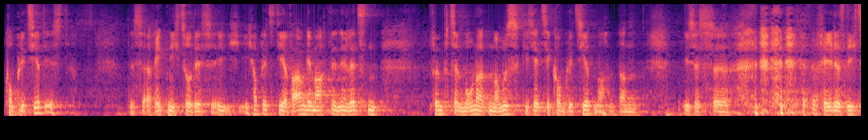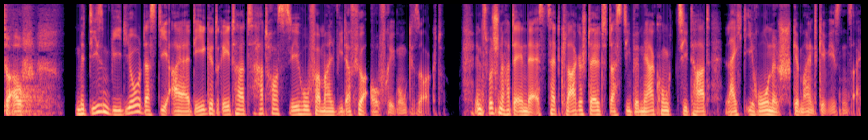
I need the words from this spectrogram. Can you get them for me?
kompliziert ist. Das erregt nicht so. Das, ich ich habe jetzt die Erfahrung gemacht in den letzten 15 Monaten, man muss Gesetze kompliziert machen, dann ist es, äh, fällt es nicht so auf. Mit diesem Video, das die ARD gedreht hat, hat Horst Seehofer mal wieder für Aufregung gesorgt. Inzwischen hat er in der SZ klargestellt, dass die Bemerkung, Zitat, leicht ironisch gemeint gewesen sei.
